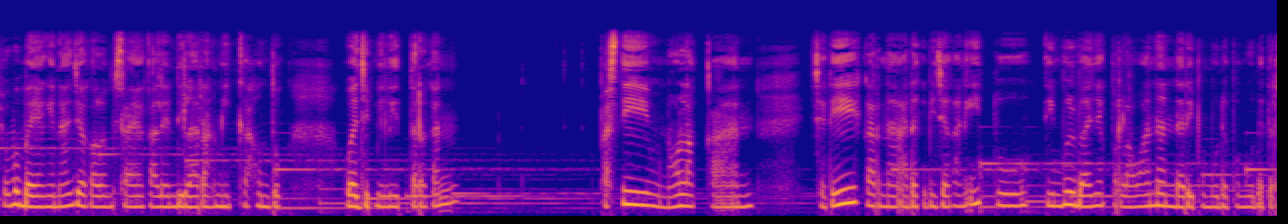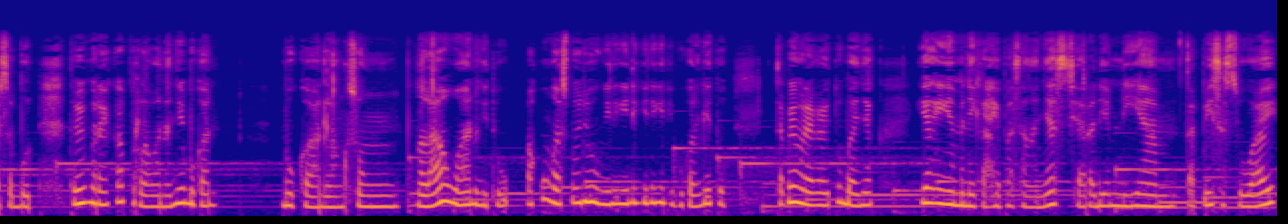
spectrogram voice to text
Coba bayangin aja kalau misalnya kalian dilarang nikah untuk wajib militer kan pasti menolak kan. Jadi karena ada kebijakan itu, timbul banyak perlawanan dari pemuda-pemuda tersebut. Tapi mereka perlawanannya bukan bukan langsung ngelawan gitu. Aku nggak setuju gini gini gini gini bukan gitu. Tapi mereka itu banyak yang ingin menikahi pasangannya secara diam-diam, tapi sesuai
